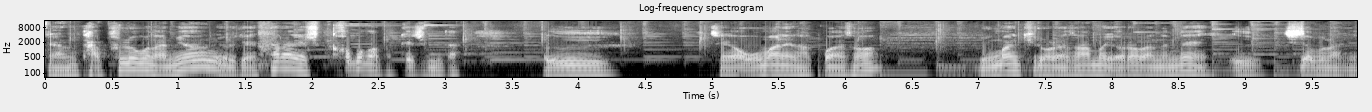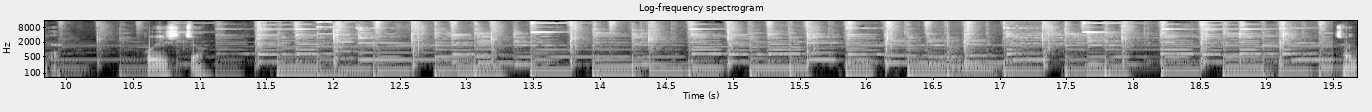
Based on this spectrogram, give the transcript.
그냥 다 풀고 나면 이렇게 편하게 커버가 벗겨집니다. 으, 제가 5만에 갖고 와서 6만 킬로라서 한번 열어봤는데 으, 지저분합니다. 보이시죠? 전,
